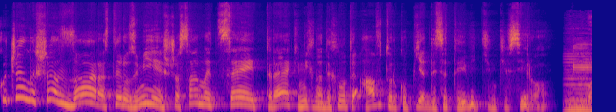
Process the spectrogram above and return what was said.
Хоча лише зараз ти розумієш, що саме цей трек міг надихнути авторку 50 відтінків сірого. Бо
